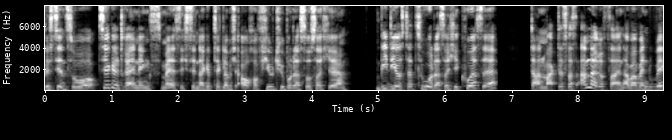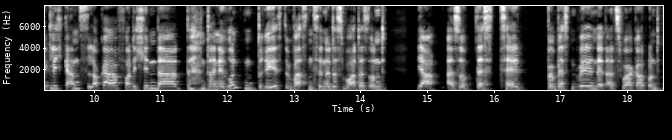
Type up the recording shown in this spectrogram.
bisschen so Zirkeltrainingsmäßig sind, da gibt's ja, glaube ich, auch auf YouTube oder so solche Videos dazu oder solche Kurse, dann mag das was anderes sein. Aber wenn du wirklich ganz locker vor dich hin da deine Runden drehst, im wahrsten Sinne des Wortes, und ja, also das zählt beim besten Willen nicht als Workout. Und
